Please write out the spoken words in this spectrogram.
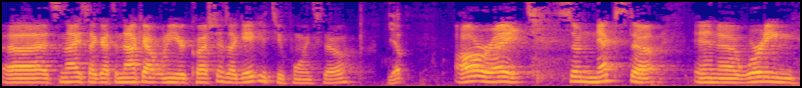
Uh, it's nice. I got to knock out one of your questions. I gave you two points though. yep. All right. So next up, and uh, wording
